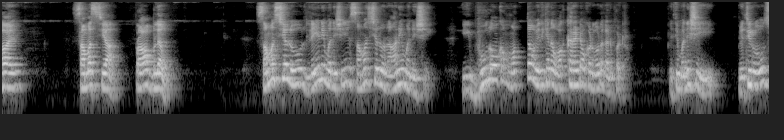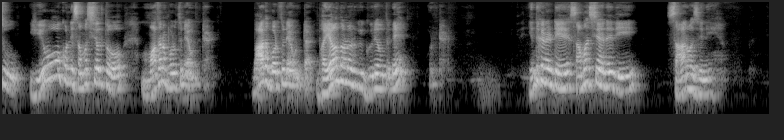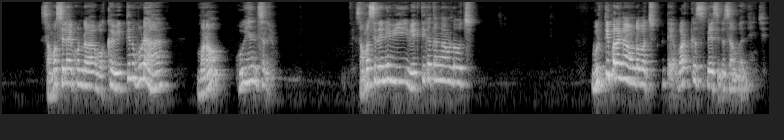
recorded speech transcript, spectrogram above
Hi. సమస్య problem. సమస్యలు లేని మనిషి సమస్యలు రాని మనిషి. ఈ భూలోకం మొత్తం వెతికిన ఒక్కరంటే ఒకడు కూడా కనపడరు. ప్రతి మనిషి ప్రతిరోజు ఏవో కొన్ని సమస్యలతో మదన పడుతూనే ఉంటాడు. బాధపడుతూనే ఉంటాడు. భయాందోళనకు గురి అవుతూనే ఉంటాడు. ఎందుకనంటే సమస్య అనేది సార్వజని సమస్య లేకుండా ఒక్క వ్యక్తిని కూడా మనం ఊహించలేం. సమస్యలు అనేవి వ్యక్తిగతంగా ఉండవచ్చు. వృత్తిపరంగా ఉండవచ్చు. అంటే వర్క్ స్పేస్కి సంబంధించి.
